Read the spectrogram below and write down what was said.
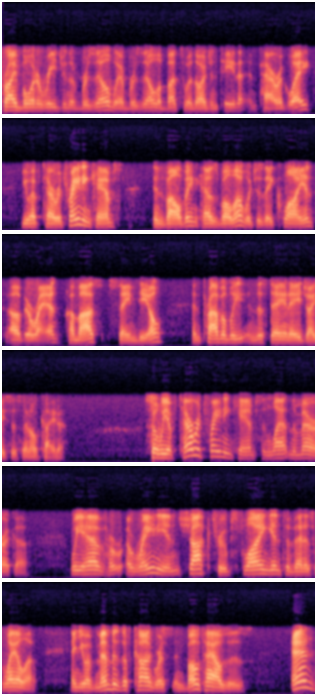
tri border region of Brazil, where Brazil abuts with Argentina and Paraguay, you have terror training camps involving Hezbollah, which is a client of Iran, Hamas, same deal, and probably in this day and age, ISIS and Al Qaeda. So we have terror training camps in Latin America. We have Iranian shock troops flying into Venezuela, and you have members of Congress in both houses, and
